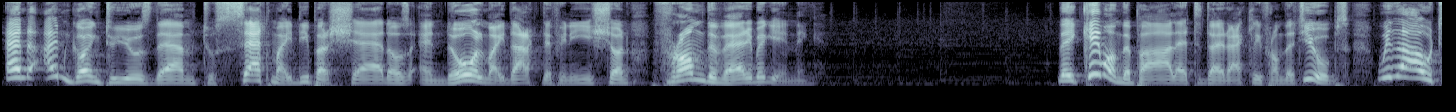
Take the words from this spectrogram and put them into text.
and I'm going to use them to set my deeper shadows and all my dark definition from the very beginning. They came on the palette directly from the tubes, without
